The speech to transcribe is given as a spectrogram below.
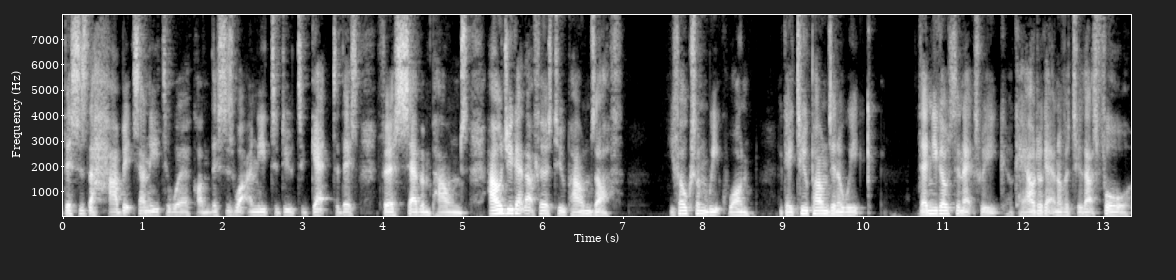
this is the habits I need to work on. This is what I need to do to get to this first seven pounds. How do you get that first two pounds off? You focus on week one. Okay, two pounds in a week then you go to the next week. Okay, how do I get another two? That's four.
